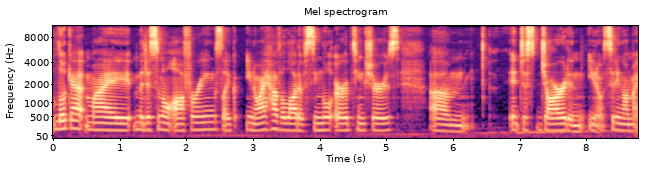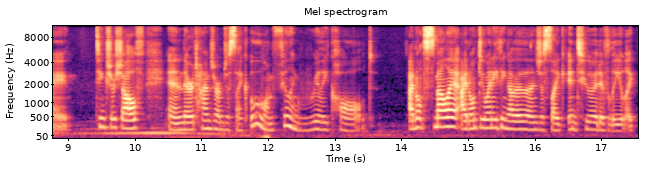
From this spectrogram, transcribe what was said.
look at my medicinal offerings like you know I have a lot of single herb tinctures um it just jarred and you know sitting on my tincture shelf. And there are times where I'm just like oh I'm feeling really called. I don't smell it. I don't do anything other than just like intuitively like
